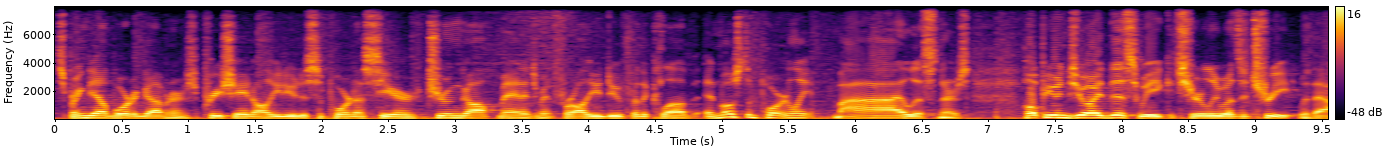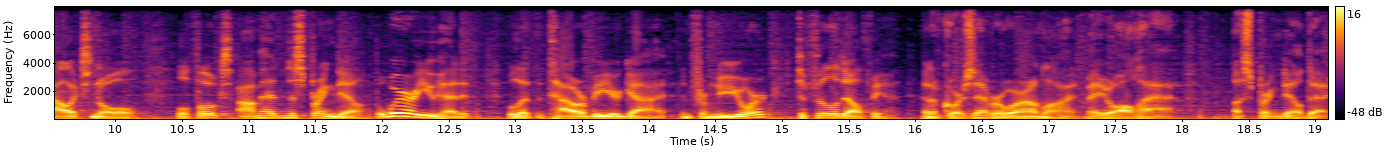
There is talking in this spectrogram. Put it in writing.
Springdale Board of Governors, appreciate all you do to support us here. Troon Golf Management for all you do for the club. And most importantly, my listeners. Hope you enjoyed this week. It surely was a treat with Alex Knoll. Well, folks, I'm heading to Springdale, but where are you headed? We'll let the tower be your guide. And from New York to Philadelphia, and of course, everywhere online, may you all have a Springdale day.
